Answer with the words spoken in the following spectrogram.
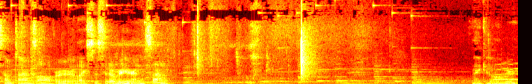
Sometimes Oliver likes to sit over here in the sun. Like it, Oliver?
